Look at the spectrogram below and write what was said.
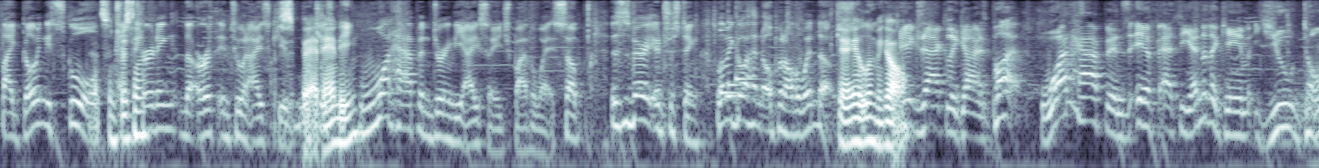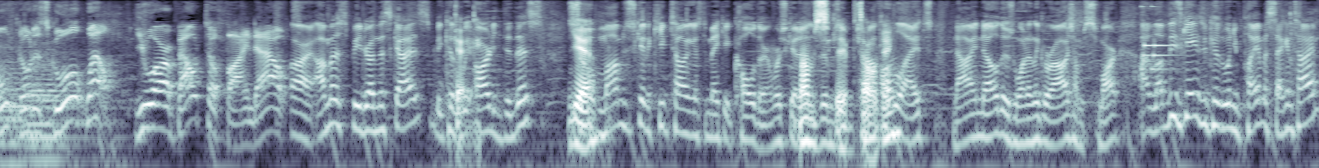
by going to school Hmm. That's interesting. and turning the Earth into an ice cube. It's bad which ending. What happened during the Ice Age, by the way? So this is very interesting. Let me go ahead and open all the windows. Okay, let me go. Exactly, guys. But what happens if at the end of the game you don't go to school? Well, you are about to find out. All right, I'm gonna speedrun this, guys, because we already did this. Yeah. So mom's just gonna keep telling us to make it colder, and we're just gonna Mom's zoom, keep zoom, turn off all talking. the lights. Now I know there's one in the garage. I'm smart. I love these games because when you play them a second time,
